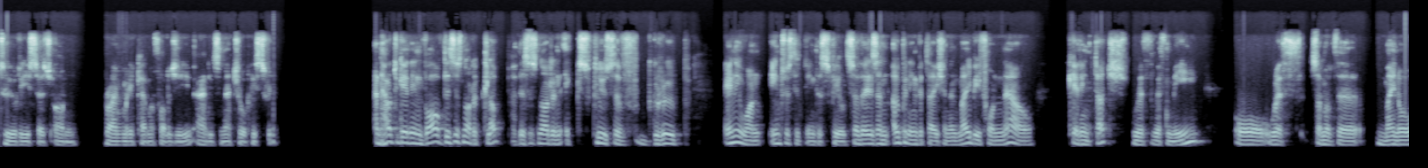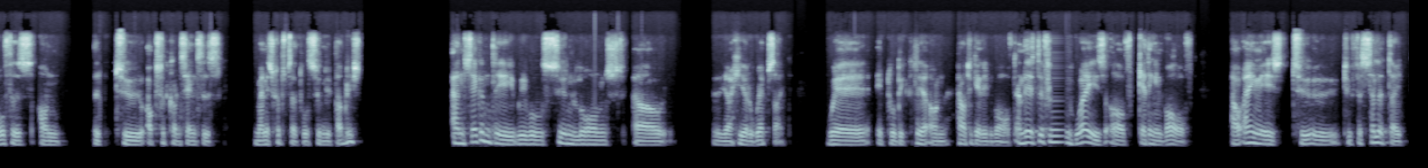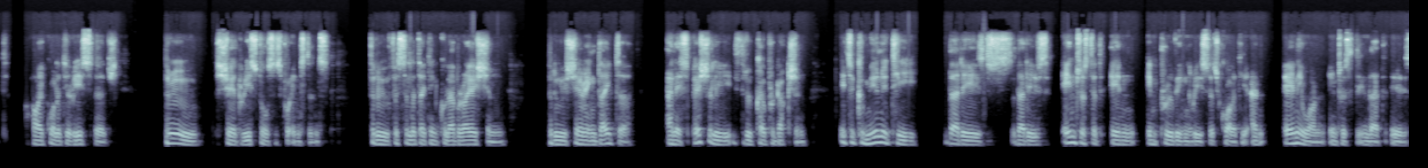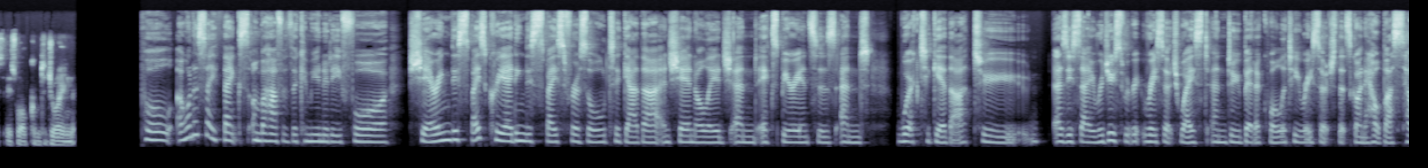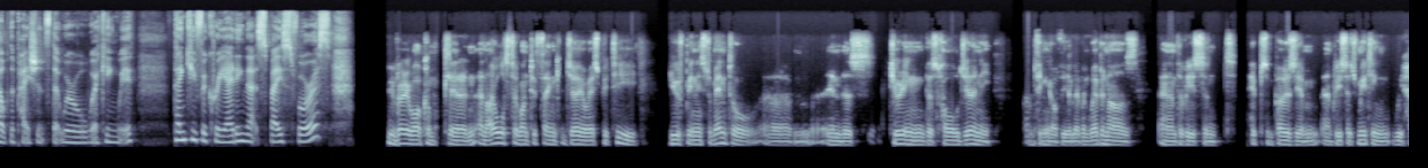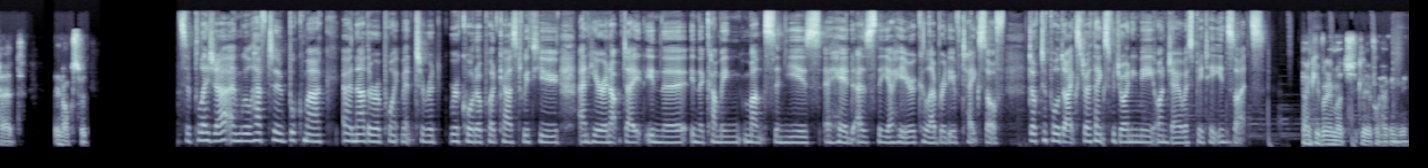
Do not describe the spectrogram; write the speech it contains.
to research on primary care and its natural history and how to get involved. This is not a club. This is not an exclusive group. Anyone interested in this field. So there's an open invitation and maybe for now, get in touch with, with me or with some of the main authors on the two Oxford consensus manuscripts that will soon be published. And secondly, we will soon launch our Yahir website where it will be clear on how to get involved. And there's different ways of getting involved our aim is to, to facilitate high quality research through shared resources, for instance, through facilitating collaboration, through sharing data, and especially through co-production. It's a community that is, that is interested in improving research quality and anyone interested in that is, is welcome to join Paul, I want to say thanks on behalf of the community for sharing this space, creating this space for us all to gather and share knowledge and experiences and work together to, as you say, reduce re- research waste and do better quality research that's going to help us help the patients that we're all working with. Thank you for creating that space for us. You're very welcome, Claire. And, and I also want to thank JOSPT you've been instrumental um, in this during this whole journey. I'm thinking of the 11 webinars and the recent HIP symposium and research meeting we had in Oxford. It's a pleasure, and we'll have to bookmark another appointment to re- record a podcast with you and hear an update in the in the coming months and years ahead as the Yahir Collaborative takes off. Dr. Paul Dijkstra, thanks for joining me on JOSPT Insights. Thank you very much, Claire, for having me.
